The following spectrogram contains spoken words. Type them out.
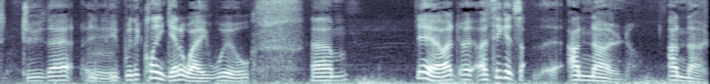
to do that. Mm. If, with a clean getaway, will. Um, yeah, I, I think it's unknown. Unknown.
